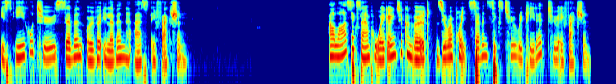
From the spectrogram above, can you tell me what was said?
is equal to 7 over 11 as a fraction. Our last example, we're going to convert 0.762 repeated to a fraction.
